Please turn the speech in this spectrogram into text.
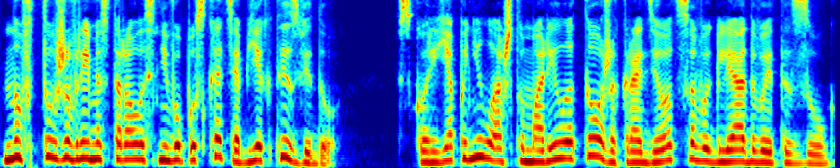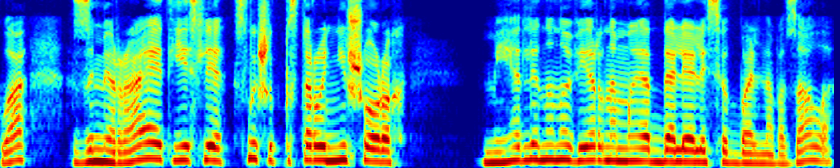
но в то же время старалась не выпускать объект из виду. Вскоре я поняла, что Марила тоже крадется, выглядывает из-за угла, замирает, если слышит посторонний шорох. Медленно, но верно мы отдалялись от бального зала,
